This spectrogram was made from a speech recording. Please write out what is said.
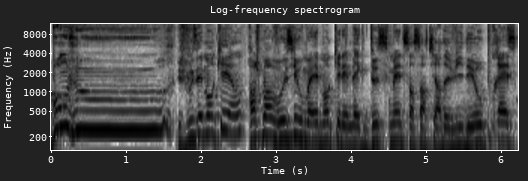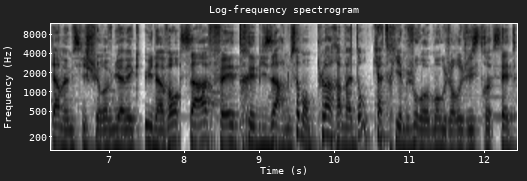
Bonjour Je vous ai manqué, hein Franchement, vous aussi, vous m'avez manqué, les mecs, deux semaines sans sortir de vidéo, presque, hein, même si je suis revenu avec une avant. Ça fait très bizarre. Nous sommes en plein ramadan, quatrième jour au moment où j'enregistre cette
